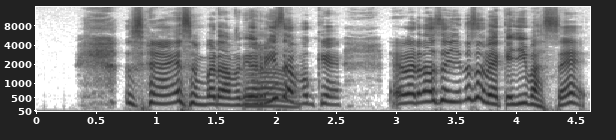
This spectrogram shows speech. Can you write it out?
o sea, eso en verdad me dio ah. risa porque, es verdad, o sea, yo no sabía qué iba a hacer.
